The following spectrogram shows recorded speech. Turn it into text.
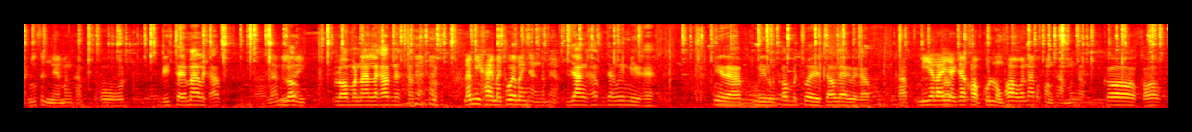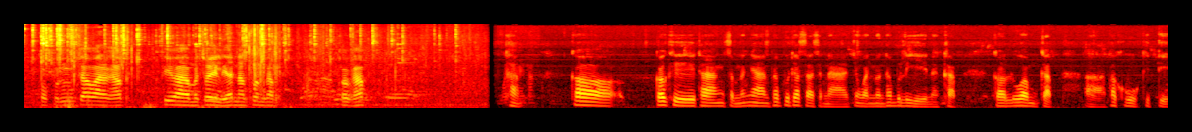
กรู้สึกไงบ้างครับ โอ้โหดีใจมากเลยครับ แล้วมีรอใครรอมานานแล้วครับเนะครับ แล้วมีใครมาช่วยบ้างยังครับเนี่ยยังครับยังไม่มีใครนี่นะครับมีหลวงพ่อมาช่วยเจ้าแรกเลยครับ ครับ มีอะไรอยากจะขอบคุณหลวงพ่อวัดหน้าประคองธรรมบ้างครับ ก็ขอขอบคุณเจ้าว่านะครับ ที่ว่ามาช่วยเหลือน้ำท่วมครับขอบคุณครับ ครับ ก็ก็คือทางสำนักงานพระพุทธศาสนาจังหวัดนนทบุรีนะครับ ก็ร่วมกับพระครูกิติ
